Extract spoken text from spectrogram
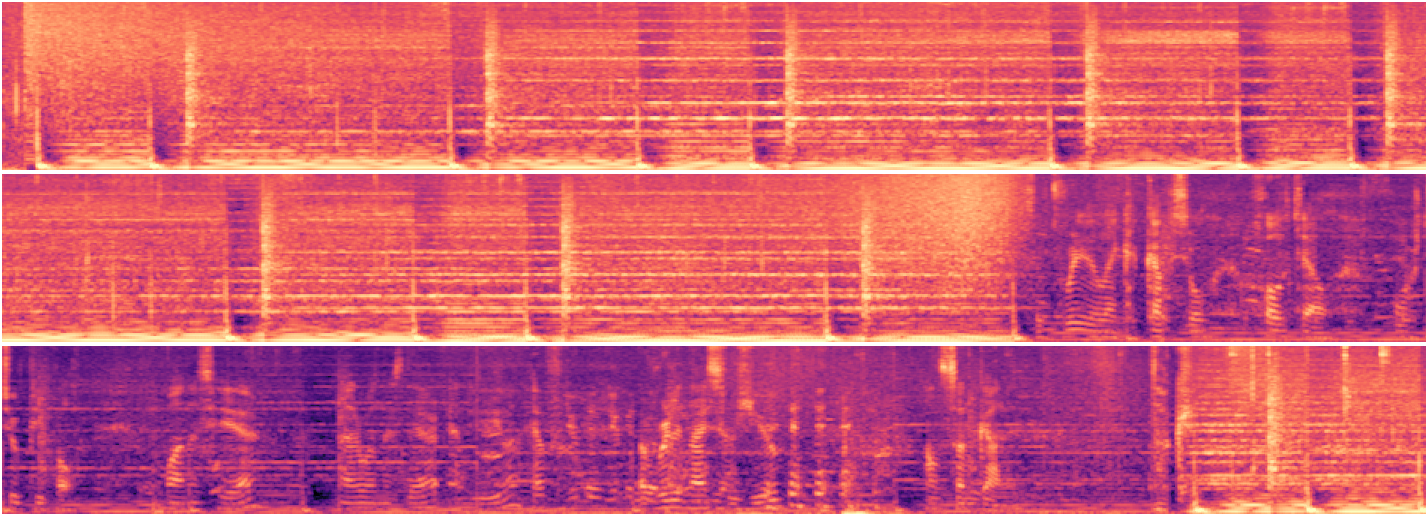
Is here, another one is there, and you even have a really nice view on St. Gallen. Look.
